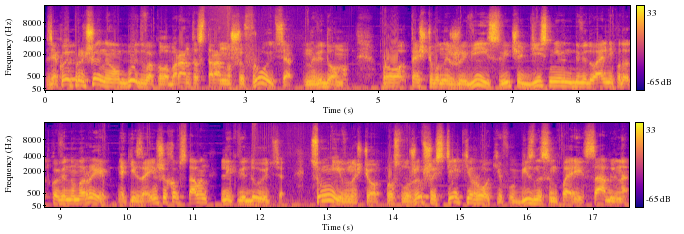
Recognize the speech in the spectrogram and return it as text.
З якої причини обидва колаборанти старанно шифруються, невідомо. Про те, що вони живі, свідчать дійсні індивідуальні податкові номери, які за інших обставин ліквідуються. Сумнівно, що прослуживши стільки років у бізнес імперії Сабліна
